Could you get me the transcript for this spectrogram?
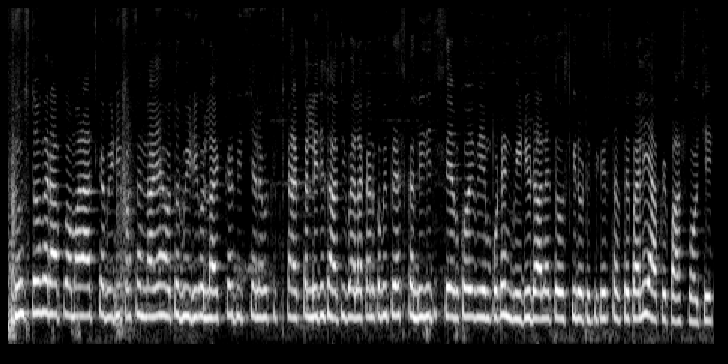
दोस्तों, अगर आपको हमारा आज का वीडियो पसंद आया हो तो वीडियो को लाइक कर दीजिए, चैनल को सब्सक्राइब कर लीजिए, साथ ही बेल आइकन को भी प्रेस कर लीजिए, जिससे हम कोई भी इंपॉर्टेंट वीडियो डालें तो उसकी नोटिफिकेशन सबसे पहले आपके पास पहुँचे।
